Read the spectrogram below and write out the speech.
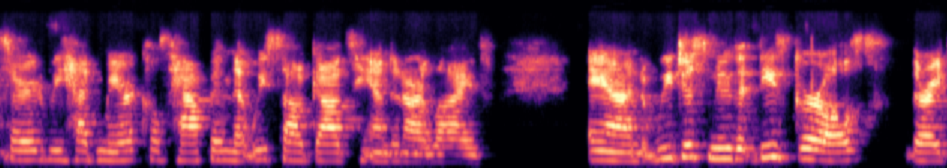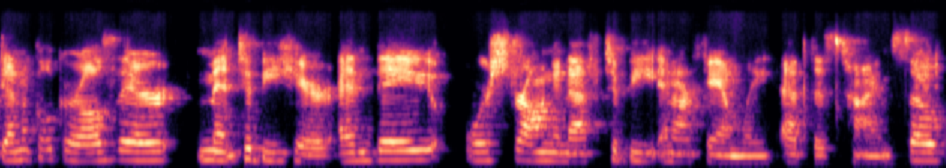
Third, we had miracles happen that we saw God's hand in our life. And we just knew that these girls, they're identical girls, they're meant to be here and they were strong enough to be in our family at this time. So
